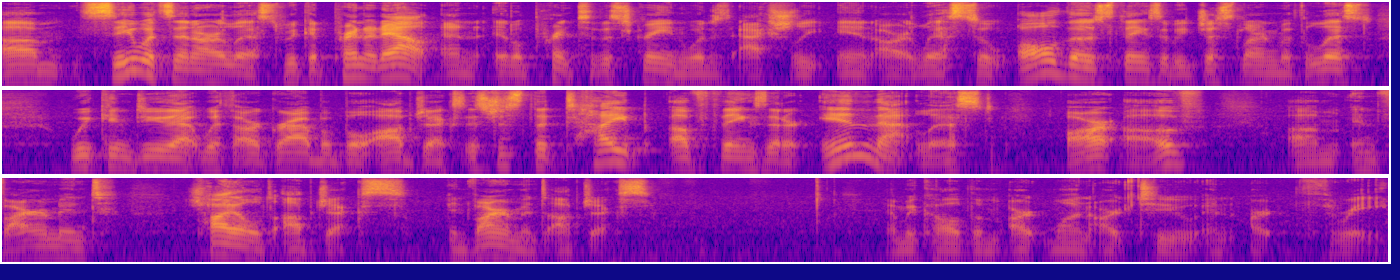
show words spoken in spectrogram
um, see what's in our list. We could print it out and it'll print to the screen what is actually in our list. So all those things that we just learned with list, we can do that with our grabbable objects. It's just the type of things that are in that list are of um, environment child objects, environment objects. And we call them Art 1, Art 2, and Art 3.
